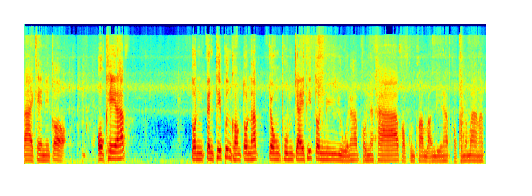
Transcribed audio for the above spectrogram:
ได้แค่นี้ก็โอเคนะครับ ตนเป็นที่พึ่งของตนนะครับ จงภูมิใจที่ตนมีอยู่นะครับ ขอบคุณนะครับขอบคุณความหวังดีนะครับ ขอบคุณมากๆนะครับ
